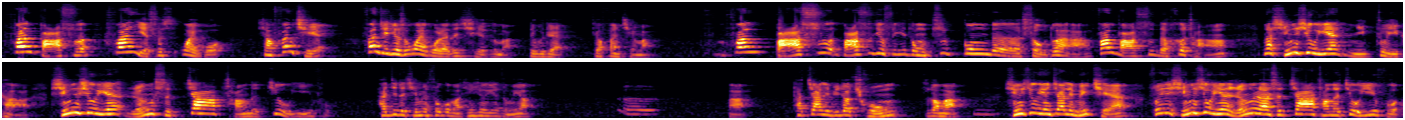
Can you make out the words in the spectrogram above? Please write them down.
翻拔丝，翻也是外国，像番茄，番茄就是外国来的茄子嘛，对不对？叫番茄嘛。番拔丝，拔丝就是一种织工的手段啊。翻拔丝的鹤氅，那邢岫烟，你注意看啊，邢岫烟仍是家常的旧衣服，还记得前面说过吗？邢岫烟怎么样？嗯，啊，他家里比较穷，知道吗？邢岫烟家里没钱，所以邢岫烟仍然是家常的旧衣服，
